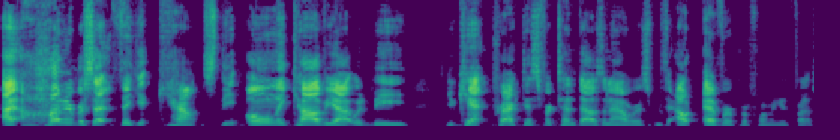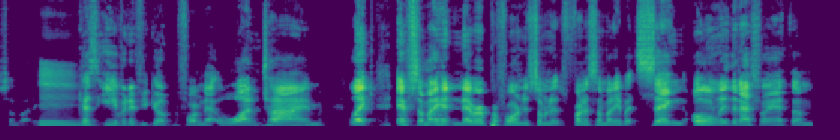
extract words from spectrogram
I 100% think it counts. The only caveat would be you can't practice for 10,000 hours without ever performing in front of somebody. Mm. Because even if you go perform that one time, like if somebody had never performed in someone in front of somebody but sang only the national anthem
